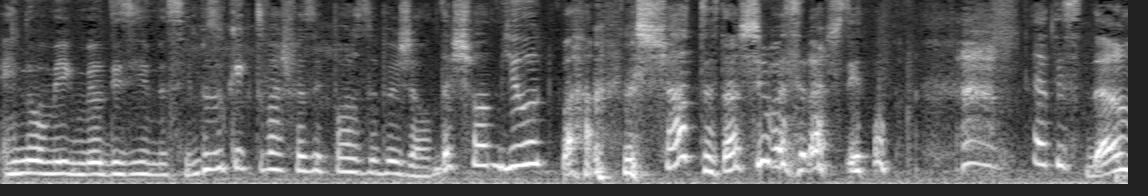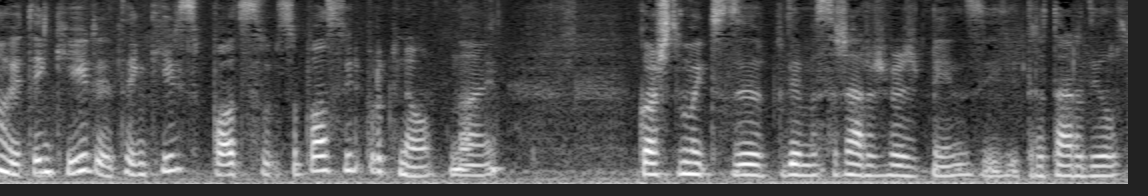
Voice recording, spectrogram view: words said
ainda um amigo meu dizia-me assim: Mas o que é que tu vais fazer para o Azerbaijão? Deixa o miúdo, pá, que chato, estás sempre atrás dele. Eu disse: Não, eu tenho que ir, eu tenho que ir, se, pode, se posso ir, porque não, não é? Gosto muito de poder massajar os meus meninos e, e tratar deles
